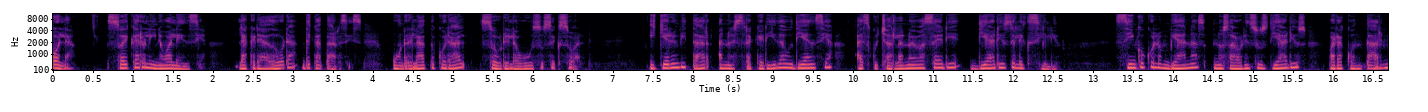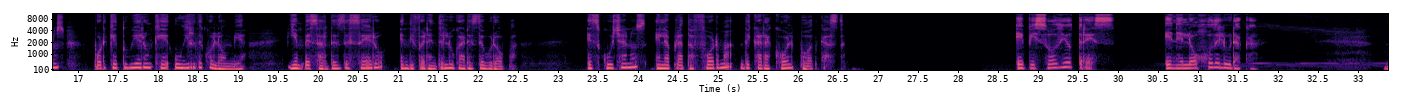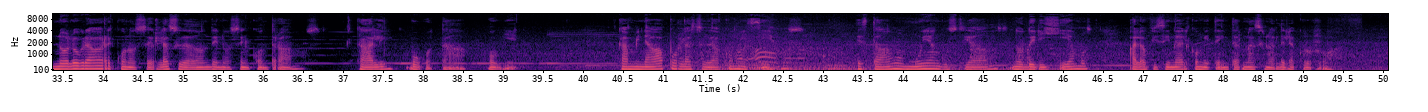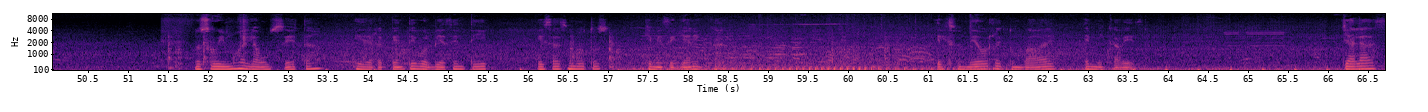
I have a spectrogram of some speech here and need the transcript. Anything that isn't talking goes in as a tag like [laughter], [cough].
Hola, soy Carolina Valencia, la creadora de Catarsis, un relato coral sobre el abuso sexual. Y quiero invitar a nuestra querida audiencia a escuchar la nueva serie Diarios del Exilio. Cinco colombianas nos abren sus diarios para contarnos por qué tuvieron que huir de Colombia y empezar desde cero en diferentes lugares de Europa. Escúchanos en la plataforma de Caracol Podcast. Episodio 3. En el ojo del huracán. No lograba reconocer la ciudad donde nos encontrábamos, Cali, Bogotá o Viena. Caminaba por la ciudad con mis hijos. Estábamos muy angustiados. Nos dirigíamos a la oficina del Comité Internacional de la Cruz Roja. Nos subimos en la buceta y de repente volví a sentir esas motos que me seguían en Cali. El sonido retumbaba en mi cabeza. Ya las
